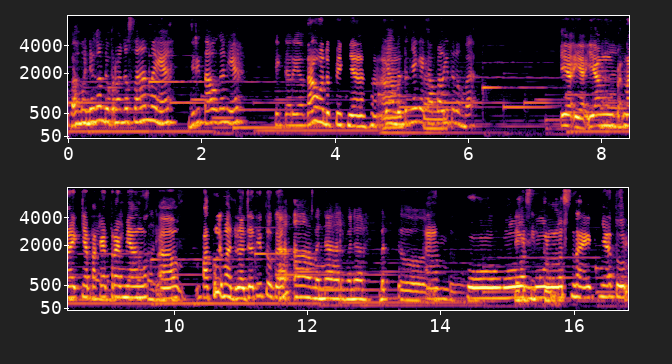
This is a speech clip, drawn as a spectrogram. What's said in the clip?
Mbak Amanda kan udah pernah ke sana ya. Jadi tahu kan ya Victoria Tahu ada peaknya. Yang bentuknya kayak kapal itu loh, Mbak. Iya iya, yang uh, naiknya pakai tram yang uh, 45 derajat itu kan? Uh, uh, benar benar betul. Ampun, mules naiknya turun.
